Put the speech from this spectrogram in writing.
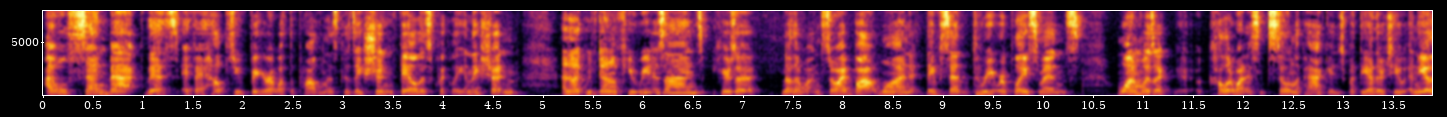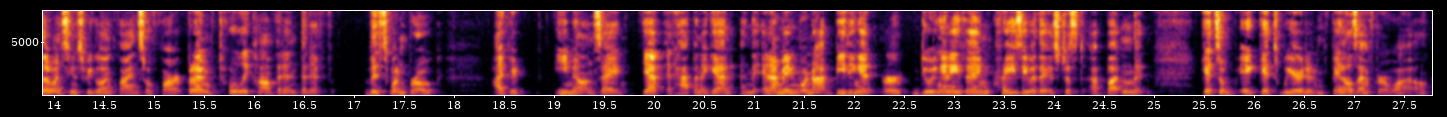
I will send back this if it helps you figure out what the problem is, because they shouldn't fail this quickly, and they shouldn't. And like, we've done a few redesigns. Here's a, another one. So I bought one. They've sent three replacements. One was a color one. It's still in the package, but the other two, and the other one seems to be going fine so far. But I'm totally confident that if this one broke, I could email and say, "Yep, it happened again." And and I mean, we're not beating it or doing anything crazy with it. It's just a button that gets a it gets weird and fails after a while.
